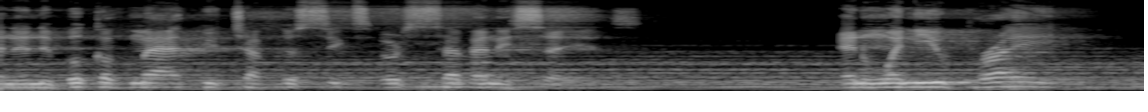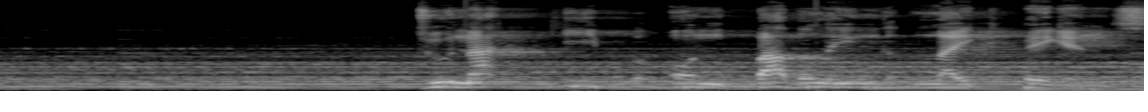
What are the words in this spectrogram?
And in the book of Matthew, chapter 6, verse 7, it says, And when you pray, do not keep on babbling like pagans,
